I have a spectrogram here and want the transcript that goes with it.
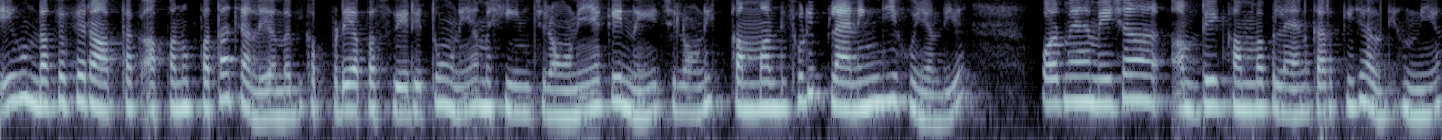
ਇਹ ਹੁੰਦਾ ਕਿ ਫਿਰ ਰਾਤ ਤੱਕ ਆਪਾਂ ਨੂੰ ਪਤਾ ਚੱਲ ਜਾਂਦਾ ਵੀ ਕੱਪੜੇ ਆਪਾਂ ਸਵੇਰੇ ਧੋਣੇ ਆ, ਮਸ਼ੀਨ ਚਲਾਉਣੀ ਆ ਕਿ ਨਹੀਂ ਚਲਾਉਣੀ, ਕੰਮਾਂ ਦੀ ਥੋੜੀ ਪਲੈਨਿੰਗ ਜੀ ਹੋ ਜਾਂਦੀ ਆ। ਔਰ ਮੈਂ ਹਮੇਸ਼ਾ ਆਪਦੇ ਕੰਮ ਪਲਾਨ ਕਰਕੇ ਚੱਲਦੀ ਹੁੰਦੀ ਆ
